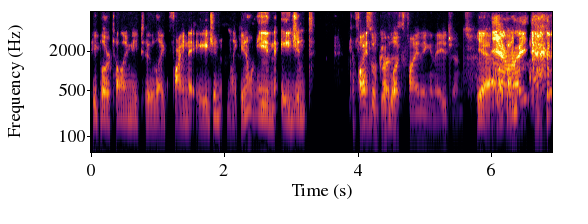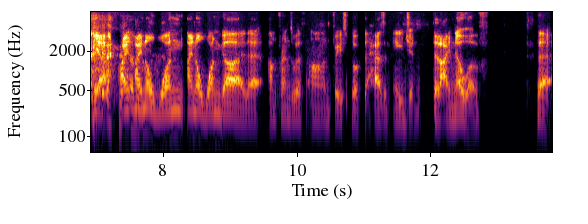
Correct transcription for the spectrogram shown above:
people are telling me to like find an agent. I'm like you don't need an agent Also, an good luck finding an agent. Yeah, Yeah, like, I- right. yeah, I, I know one. I know one guy that I'm friends with on Facebook that has an agent that I know of that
